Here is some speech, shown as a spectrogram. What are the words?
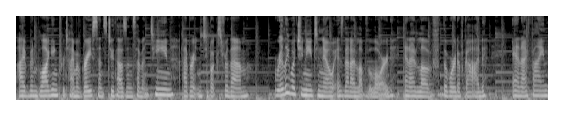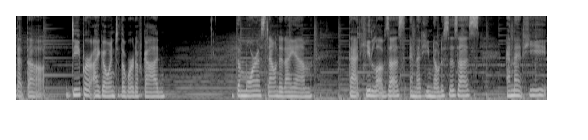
I've been blogging for Time of Grace since 2017. I've written two books for them. Really, what you need to know is that I love the Lord and I love the Word of God and I find that the deeper I go into the Word of God, the more astounded I am that He loves us and that He notices us and that He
